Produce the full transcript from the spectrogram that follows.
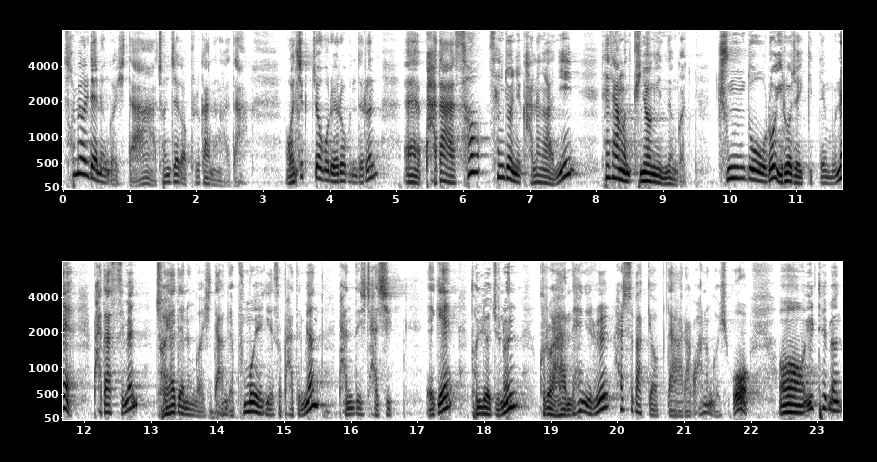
소멸되는 것이다. 존재가 불가능하다. 원칙적으로 여러분들은 받아서 생존이 가능하니 세상은 균형이 있는 것. 중도로 이루어져 있기 때문에 받았으면 줘야 되는 것이다. 그러니까 부모에게서 받으면 반드시 자식에게 돌려주는 그러한 행위를 할 수밖에 없다라고 하는 것이고 어 일테면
